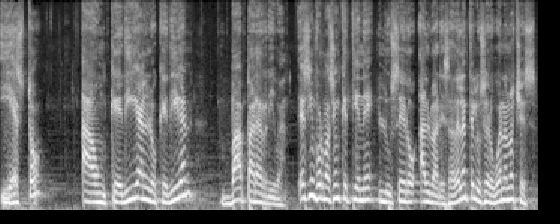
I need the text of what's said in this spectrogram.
Y esto, aunque digan lo que digan, va para arriba. Es información que tiene Lucero Álvarez. Adelante, Lucero. Buenas noches.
